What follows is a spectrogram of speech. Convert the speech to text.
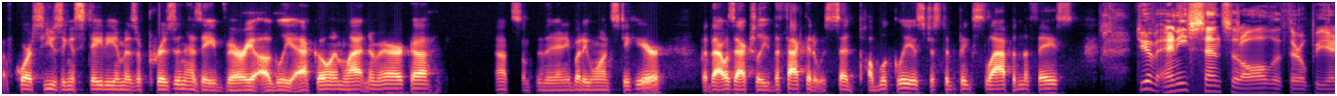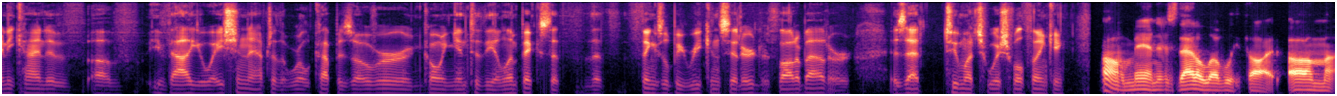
Of course, using a stadium as a prison has a very ugly echo in Latin America. Not something that anybody wants to hear. But that was actually the fact that it was said publicly is just a big slap in the face. Do you have any sense at all that there'll be any kind of, of evaluation after the World Cup is over and going into the Olympics that that things will be reconsidered or thought about, or is that too much wishful thinking? Oh man, is that a lovely thought? Um,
